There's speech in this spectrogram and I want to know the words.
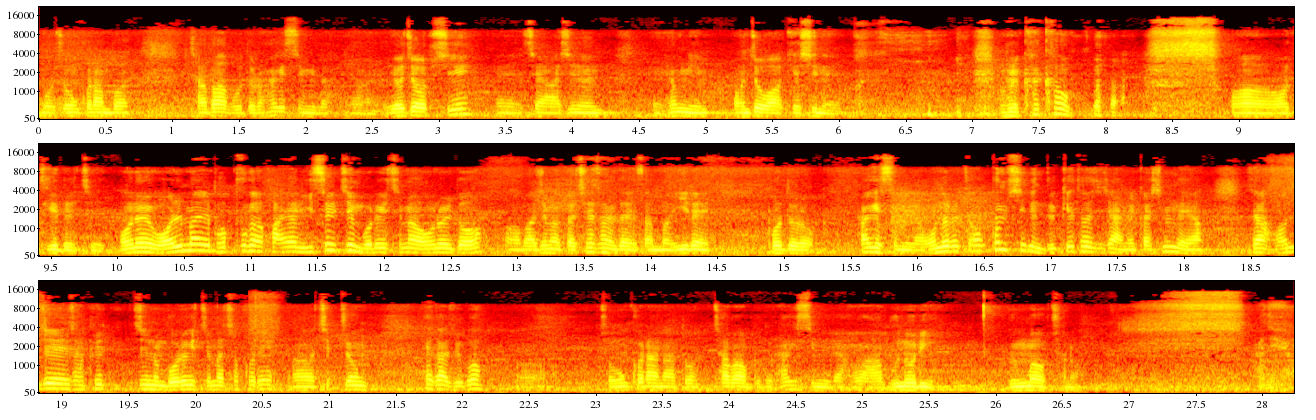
뭐 좋은 콜 한번 잡아보도록 하겠습니다. 어, 여지없이 예, 제 아시는 형님 먼저 와 계시네요. 오늘 카카오가 어, 어떻게 될지 오늘 월말 버프가 과연 있을지 모르겠지만 오늘도 어, 마지막까지 최선을 다해서 한번 일해 보도록 하겠습니다. 오늘은 조금씩은 늦게 터지지 않을까 싶네요. 자 언제 잡힐지는 모르겠지만 첫콜에 어, 집중해가지고 어, 좋은 콜 하나 또 잡아보도록 하겠습니다. 와 문오리 65,000원 아니에요.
